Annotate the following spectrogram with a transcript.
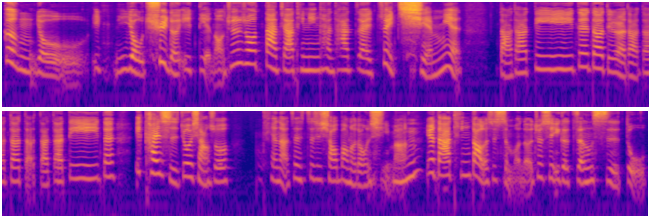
更有一有趣的一点哦，就是说大家听听看，他在最前面。哒哒滴哒哒滴哒哒哒哒哒哒滴哒，一开始就想说：天哪，这这是肖邦的东西吗？因为大家听到的是什么呢？就是一个增四度，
